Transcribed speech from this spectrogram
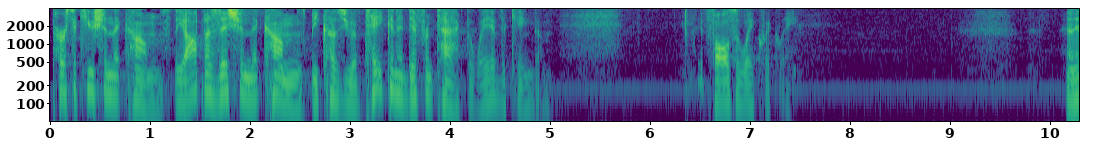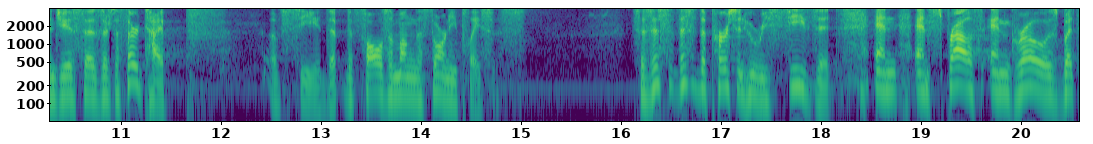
persecution that comes, the opposition that comes because you have taken a different tack, the way of the kingdom, it falls away quickly. And then Jesus says there's a third type of seed that, that falls among the thorny places says this, this is the person who receives it and, and sprouts and grows. But,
